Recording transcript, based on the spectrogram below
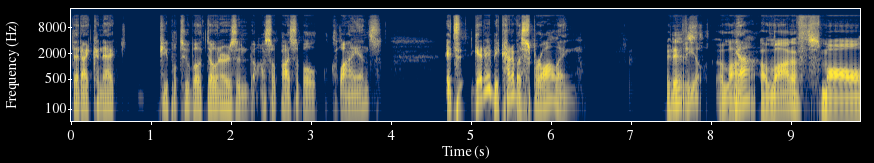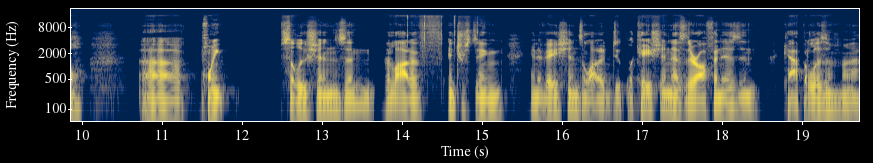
that I connect people to, both donors and also possible clients. It's getting to be kind of a sprawling. It is field. a lot. Yeah. A lot of small uh, point solutions and a lot of interesting innovations. A lot of duplication, as there often is in capitalism. Uh,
